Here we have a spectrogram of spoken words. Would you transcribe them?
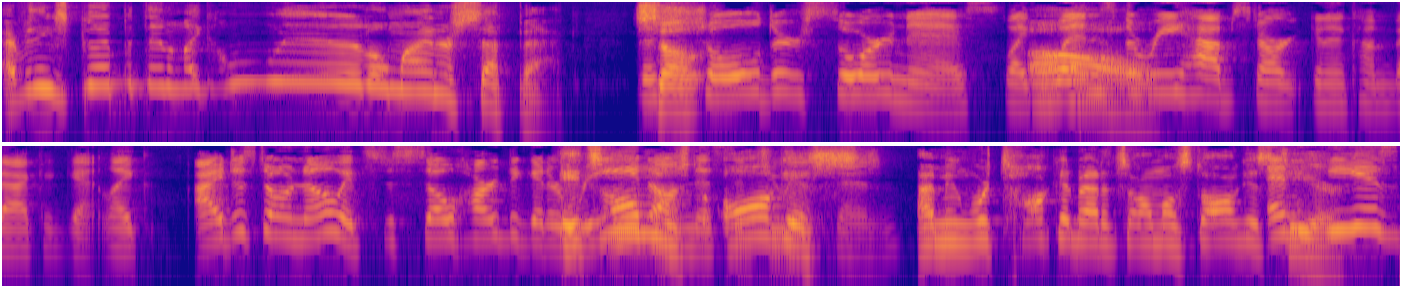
everything's good, but then like a little minor setback. The so shoulder soreness. Like, when's the Oh. rehab start going to come back again? Like, I just don't know. It's just so hard to get a it's read on almost this August. situation. I mean, we're talking about it's almost August And here. he is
